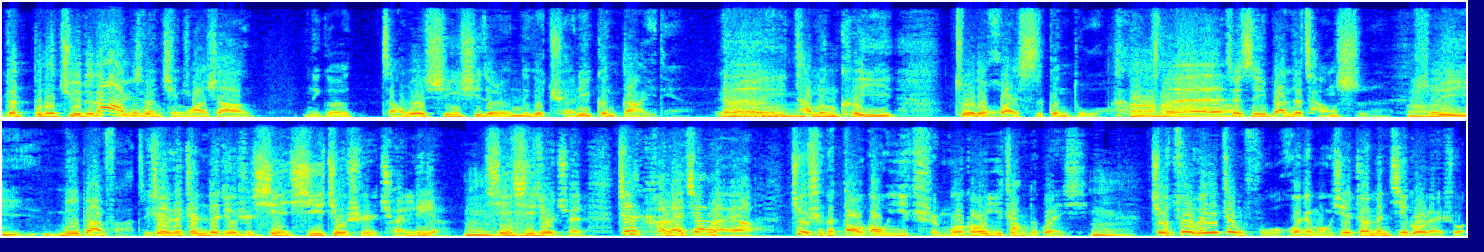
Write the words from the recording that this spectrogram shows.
但不能绝对的对大部分情况下，那个掌握信息的人那个权力更大一点，因为他们可以做的坏事更多，哎这是一般的常识，所以没有办法。这个这个真的就是信息就是权力啊，信息就是权。这看来将来啊，就是个道高一尺，魔高一丈的关系。嗯，就作为政府或者某些专门机构来说，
